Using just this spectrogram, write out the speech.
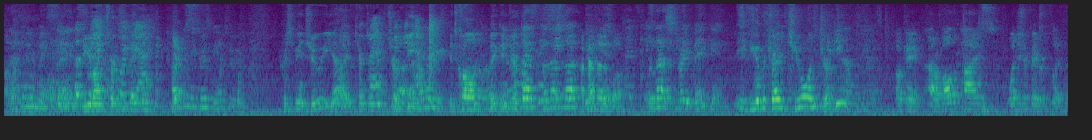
I like That doesn't make it. sense. Do you like turkey Like bacon? How can it be Yes. crispy and chewy? Crispy and chewy, yeah, it turns into jerky. It's called bacon But jerky. that's, but that's not I've had that as well. It's not straight bacon. Have you ever tried to chew on jerky? Okay, out of all the pies, what is your favorite flavor?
